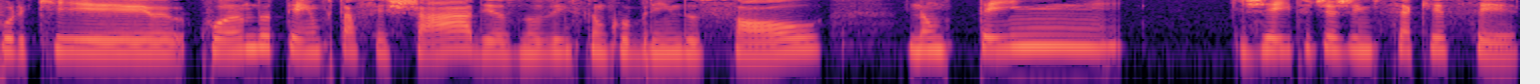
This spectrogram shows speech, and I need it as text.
porque quando o tempo está fechado e as nuvens estão cobrindo o sol, não tem jeito de a gente se aquecer.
